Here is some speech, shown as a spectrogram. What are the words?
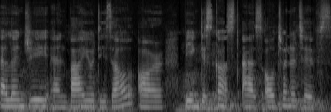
LNG and biodiesel are being discussed as alternatives.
